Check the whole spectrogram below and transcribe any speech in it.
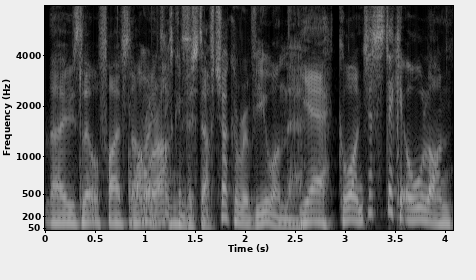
those little five star While we're ratings. asking for stuff, chuck a review on there. yeah, go on. Just stick it all on.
